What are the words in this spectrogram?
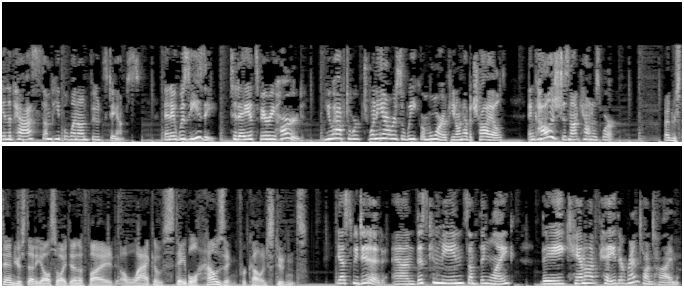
In the past, some people went on food stamps and it was easy. Today it's very hard you have to work 20 hours a week or more if you don't have a child, and college does not count as work. I understand your study also identified a lack of stable housing for college students. Yes, we did. And this can mean something like they cannot pay their rent on time.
